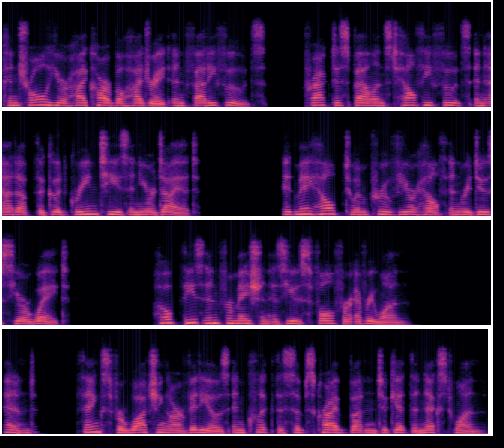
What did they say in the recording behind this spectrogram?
control your high carbohydrate and fatty foods, practice balanced healthy foods and add up the good green teas in your diet. It may help to improve your health and reduce your weight. Hope these information is useful for everyone. And, thanks for watching our videos and click the subscribe button to get the next one.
